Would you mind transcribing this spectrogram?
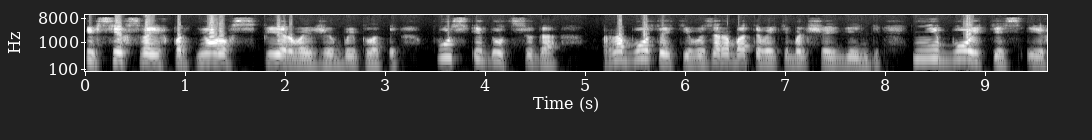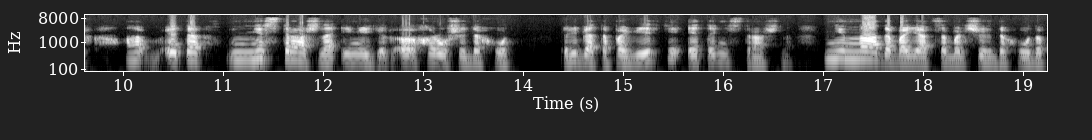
И всех своих партнеров с первой же выплаты. Пусть идут сюда. Работайте, вы зарабатываете большие деньги. Не бойтесь их. А это не страшно иметь э, хороший доход. Ребята, поверьте, это не страшно. Не надо бояться больших доходов,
